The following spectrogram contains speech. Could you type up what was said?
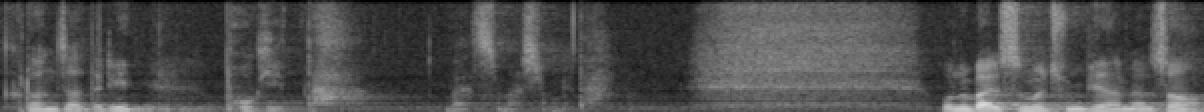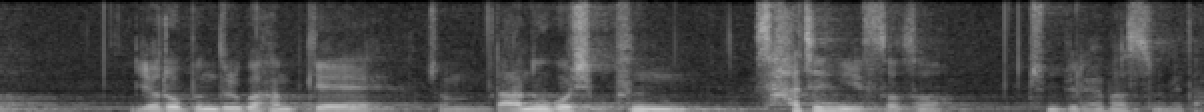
그런 자들이 복이 있다 말씀하십니다. 오늘 말씀을 준비하면서 여러분들과 함께 좀 나누고 싶은 사진이 있어서 준비를 해봤습니다.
